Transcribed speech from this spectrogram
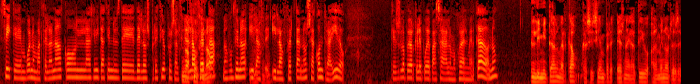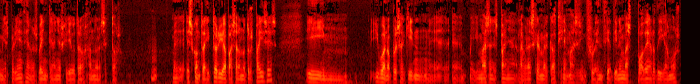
Sí, que bueno, en Barcelona con las limitaciones de, los precios, pues al final la oferta no ha funcionado y, la, y la oferta no se ha contraído, que es lo peor que le puede pasar a lo mejor al mercado, ¿no? Limitar el mercado casi siempre es negativo, al menos desde mi experiencia en los 20 años que llevo trabajando en el sector. Mm. Eh, es contradictorio, ha pasado en otros países y, y bueno, pues aquí eh, eh, y más en España, la verdad es que el mercado tiene más influencia, tiene más poder, digamos,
